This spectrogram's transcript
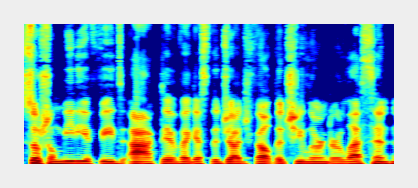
social media feeds active. I guess the judge felt that she learned her lesson.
